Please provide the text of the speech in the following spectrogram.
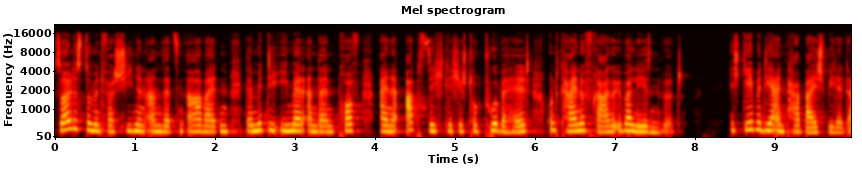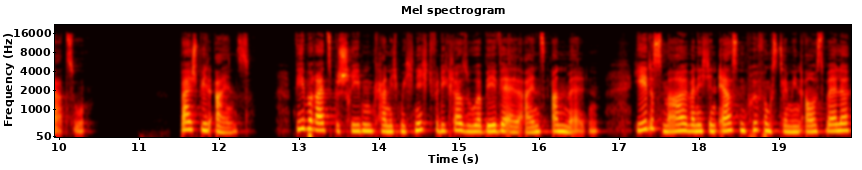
solltest du mit verschiedenen Ansätzen arbeiten, damit die E-Mail an deinen Prof eine absichtliche Struktur behält und keine Frage überlesen wird. Ich gebe dir ein paar Beispiele dazu. Beispiel 1. Wie bereits beschrieben, kann ich mich nicht für die Klausur BWL 1 anmelden. Jedes Mal, wenn ich den ersten Prüfungstermin auswähle,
